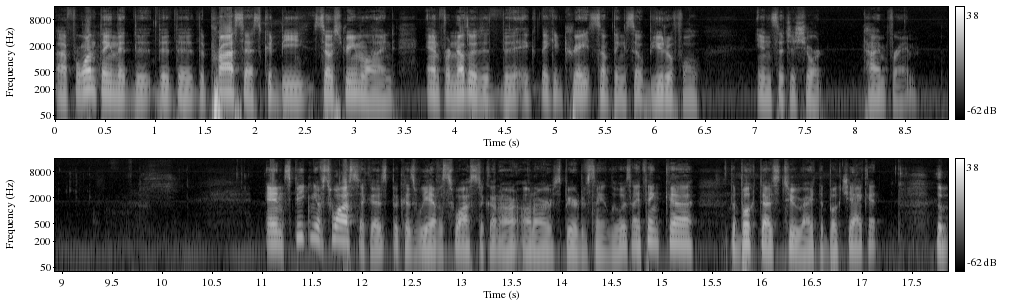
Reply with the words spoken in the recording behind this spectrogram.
Uh, for one thing, that the, the, the, the process could be so streamlined, and for another, that the, they could create something so beautiful in such a short time frame. And speaking of swastikas, because we have a swastika on our on our Spirit of St. Louis, I think uh, the book does too, right? The book jacket. The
